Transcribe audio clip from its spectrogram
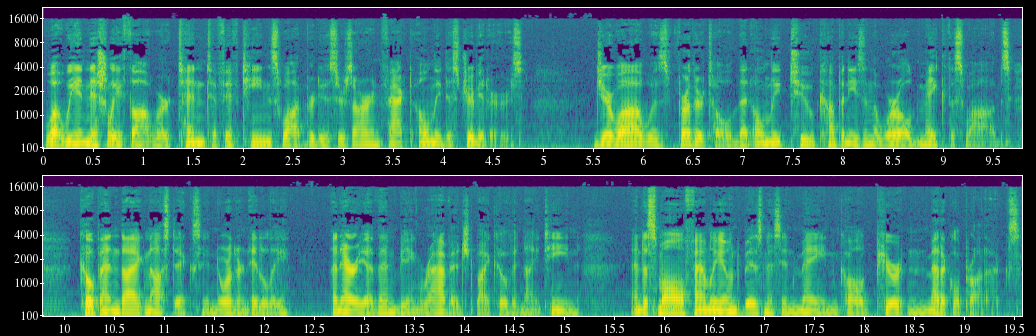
what we initially thought were 10 to 15 swab producers are in fact only distributors. Giroir was further told that only two companies in the world make the swabs Copan Diagnostics in northern Italy, an area then being ravaged by COVID 19, and a small family owned business in Maine called Puritan Medical Products.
